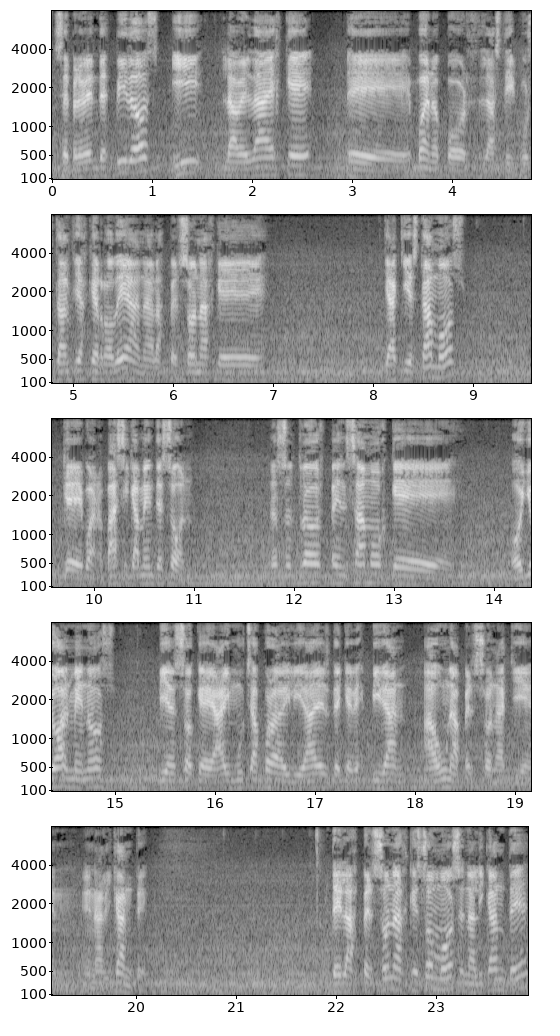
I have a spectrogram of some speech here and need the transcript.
Se prevén despidos y la verdad es que, eh, bueno, por las circunstancias que rodean a las personas que, que aquí estamos, que, bueno, básicamente son, nosotros pensamos que, o yo al menos, pienso que hay muchas probabilidades de que despidan a una persona aquí en, en Alicante. De las personas que somos en Alicante,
